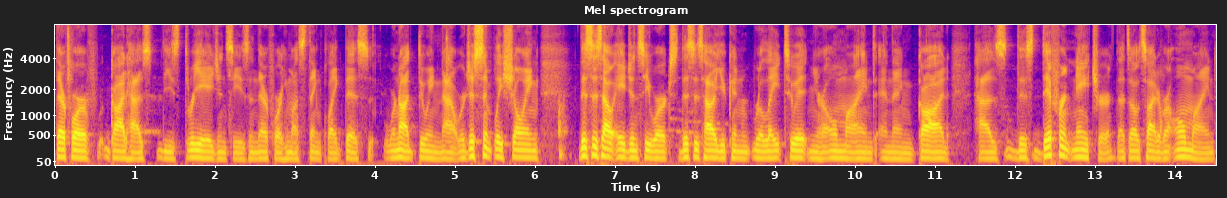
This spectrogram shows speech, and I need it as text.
therefore, God has these three agencies and therefore he must think like this. We're not doing that. We're just simply showing this is how agency works. This is how you can relate to it in your own mind. And then God has this different nature that's outside of our own mind,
